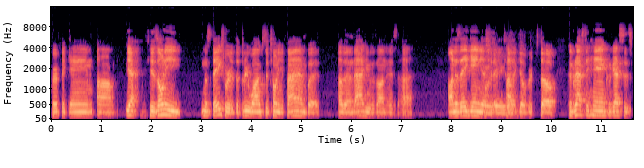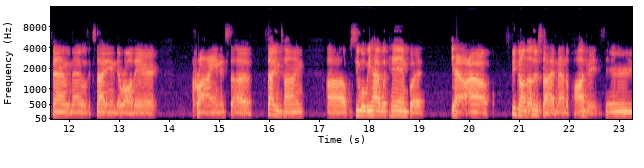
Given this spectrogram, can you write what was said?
Perfect game. Um, yeah, his only mistakes were the three walks to Tommy Pham, but other than that, he was on his uh, on his A game yesterday, A Tyler game. Gilbert. So congrats to him, congrats to his family, man. It was exciting. They were all there, crying and stuff. Exciting time. Uh, we'll see what we have with him, but yeah. Uh, speaking on the other side, man, the Padres. they're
